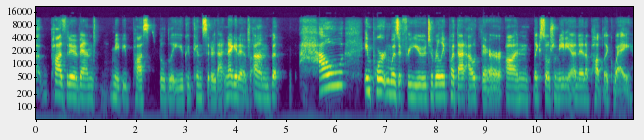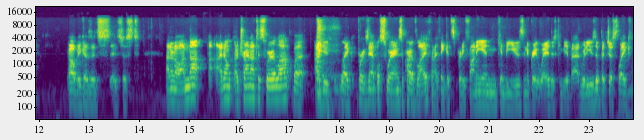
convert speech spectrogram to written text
uh, positive and maybe possibly you could consider that negative um, but how important was it for you to really put that out there on like social media and in a public way oh because it's it's just I don't know. I'm not. I don't. I try not to swear a lot, but I do. like, for example, swearing is a part of life, and I think it's pretty funny and can be used in a great way. There can be a bad way to use it, but just like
